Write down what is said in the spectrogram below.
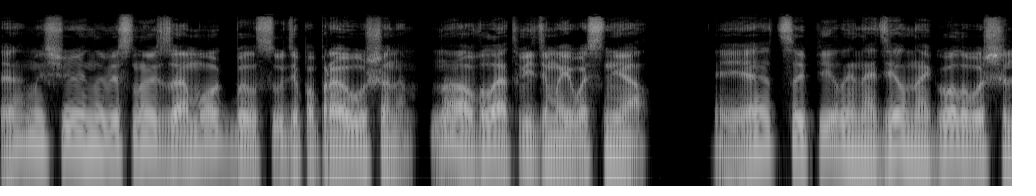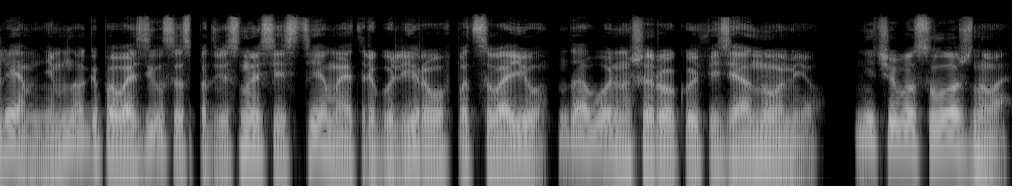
Там еще и навесной замок был, судя по проушинам, но Влад, видимо, его снял. Я отцепил и надел на голову шлем, немного повозился с подвесной системой, отрегулировав под свою, довольно широкую физиономию. Ничего сложного.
